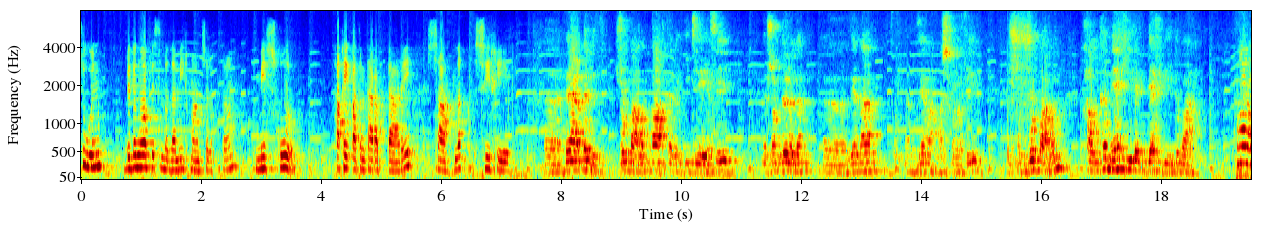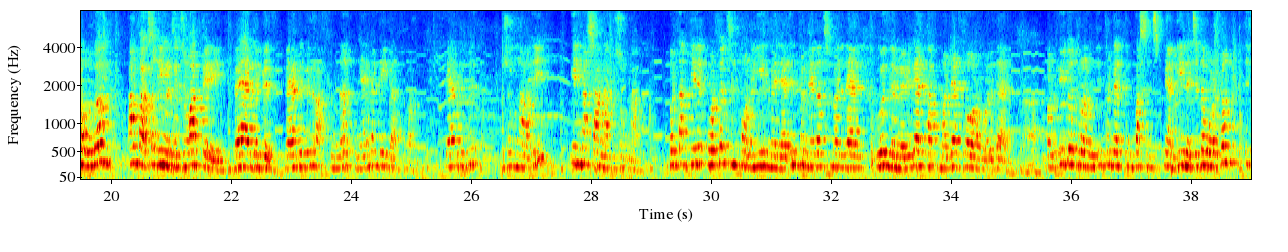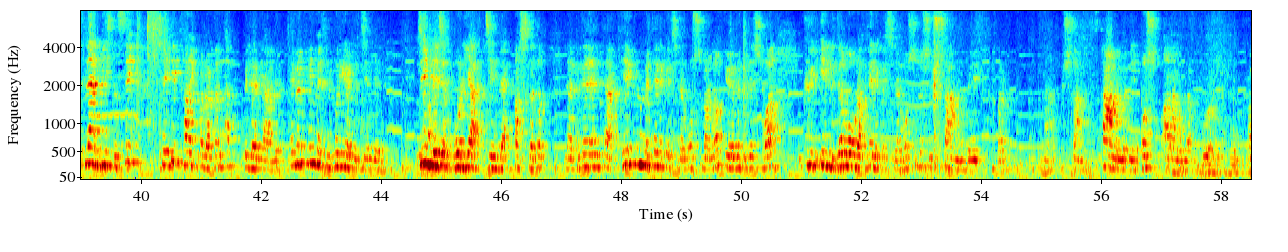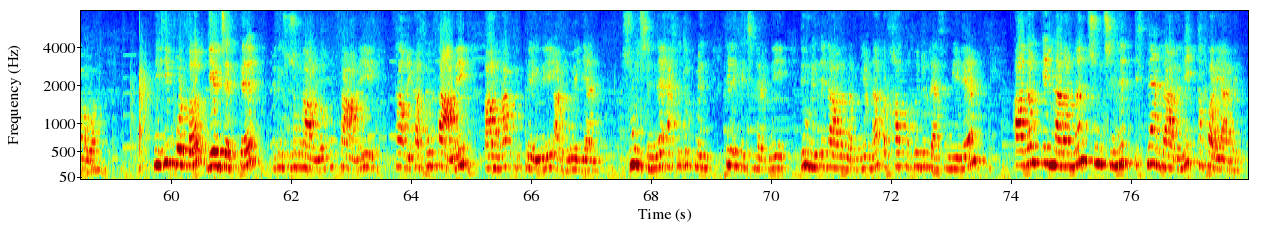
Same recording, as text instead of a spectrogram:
Şu gün biziň ofisimizde myhmançylykda meşhur Hakykatyň tarapdary Şatlyk Şyhyýew. Bärde biz žurnalyň awtory, ideýasy we şony döreden zenan, türkmeniň zenan maşgalasy. Şu žurnalyň halka nähili bähbidi bar? Soragymyza aňsatça giňişje jogap bereýin. Bärde biz. Bärde biz aslynda nämä peýdasy bar? Bärde biz. Žurnaly, il haçandaky žurnal. Bir zat gerek bolsa telefona girmeli däl, internet açmaly däl, gözlemeli däl, tapmaly däl, soramaly däl. Bir öýde oturan internetiň başyny çykmaýan gelneje-de bolsaň, islän biznesi şeýdip sahypalardan tapyp biler ýaly. Hemem hemmesini bir ýerde jemledik. Jemlejek bolýas, jemläp başladyk. Ine, bize entäk hemme telekeçiler goşulanok, ýöne bize şu wagt iki ýüz elliden gowrak telekeçiler goşuldy, şu üç sanymyzy Bir näme üç sany sanyny bir goşup alaňda. Hawa. Nesip bolsa geljekde biziň şu žurnalymyzyň sany, sahypasynyň sany galňap gitmegini arzuw edýän. Şuň üçin-de ähli türkmen telekeçilerini, döwlet edaralaryny ýygnap bir halka hödürläsim gelýär. Adam elini alandan şuň üçin-de islän zadyny tapar ýaly.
